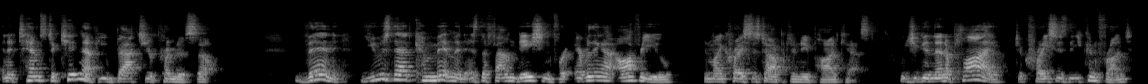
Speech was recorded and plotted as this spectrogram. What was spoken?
and attempts to kidnap you back to your primitive self. Then use that commitment as the foundation for everything I offer you in my Crisis to Opportunity podcast, which you can then apply to crises that you confront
